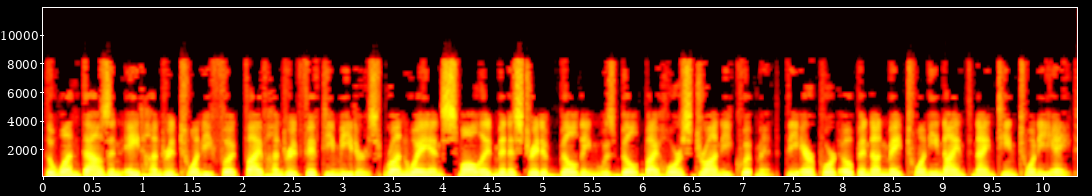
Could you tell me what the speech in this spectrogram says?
The 1,820-foot 550 meters runway and small administrative building was built by horse-drawn equipment. The airport opened on May 29, 1928.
